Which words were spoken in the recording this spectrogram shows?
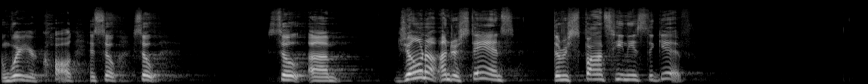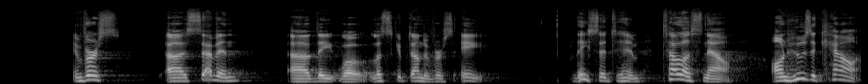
And where you're called. And so, so, so um, Jonah understands the response he needs to give. In verse uh, 7, uh, they, well, let's skip down to verse 8. They said to him, Tell us now, on whose account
